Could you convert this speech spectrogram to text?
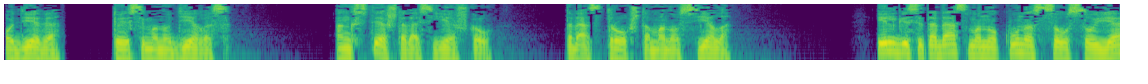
O Dieve, tu esi mano Dievas. Anksti aš tavęs ieškau, tavęs trokšta mano siela. Ilgisi tavęs mano kūnas sausoje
